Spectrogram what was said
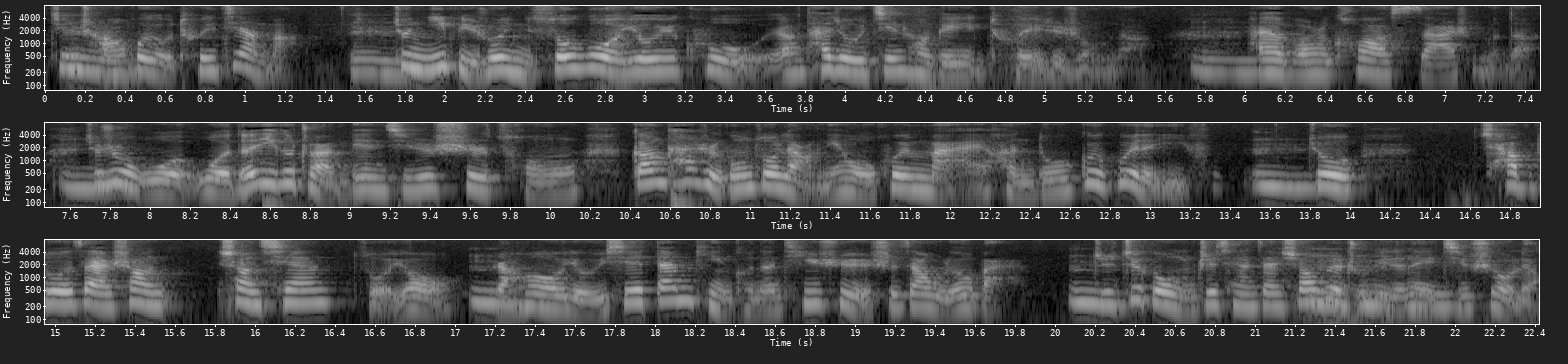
经常会有推荐嘛，嗯，就你比如说你搜过优衣库，然后他就经常给你推这种的。嗯，还有包括 cos 啊什么的，就是我我的一个转变，其实是从刚开始工作两年，我会买很多贵贵的衣服，嗯，就差不多在上上千左右，然后有一些单品可能 T 恤也是在五六百，就这个我们之前在消费主义的那期。是有聊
